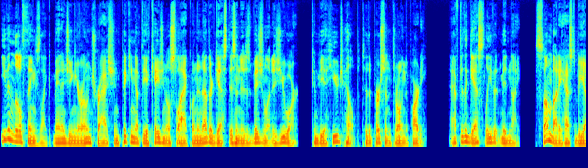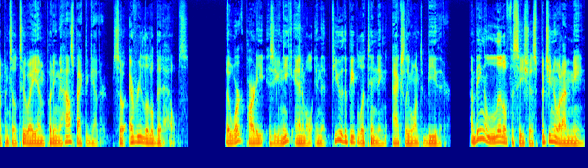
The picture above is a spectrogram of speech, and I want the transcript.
Even little things like managing your own trash and picking up the occasional slack when another guest isn't as vigilant as you are can be a huge help to the person throwing the party. After the guests leave at midnight, somebody has to be up until 2 a.m. putting the house back together, so every little bit helps. The work party is a unique animal in that few of the people attending actually want to be there. I'm being a little facetious, but you know what I mean.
